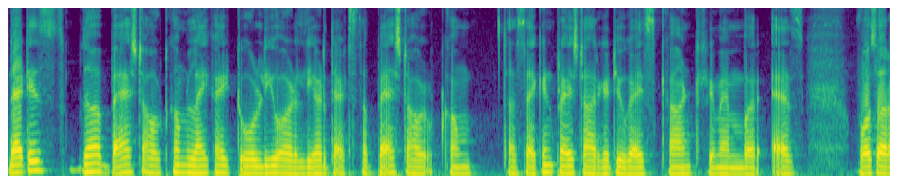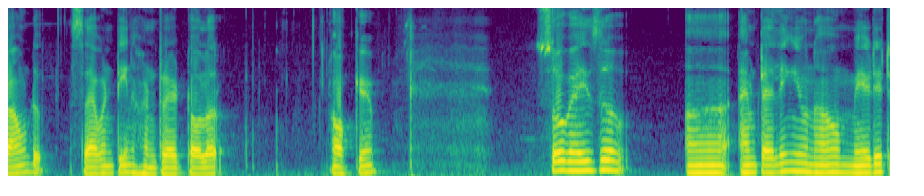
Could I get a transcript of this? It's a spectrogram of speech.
That is the best outcome like i told you earlier that's the best outcome. The second price target you guys can't remember as was around 1700 dollar. Okay. So guys uh, uh, i'm telling you now made it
